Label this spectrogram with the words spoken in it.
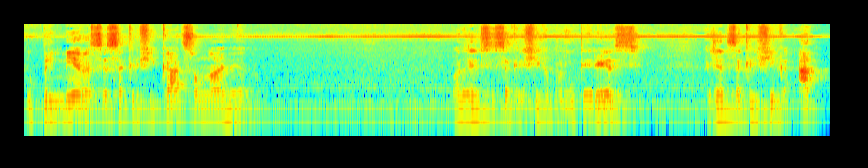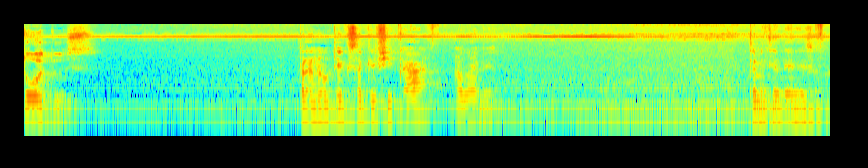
o primeiro a ser sacrificado somos nós mesmos. Quando a gente se sacrifica por interesse, a gente sacrifica a todos para não ter que sacrificar a nós mesmos. Estão me entendendo isso, mano?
